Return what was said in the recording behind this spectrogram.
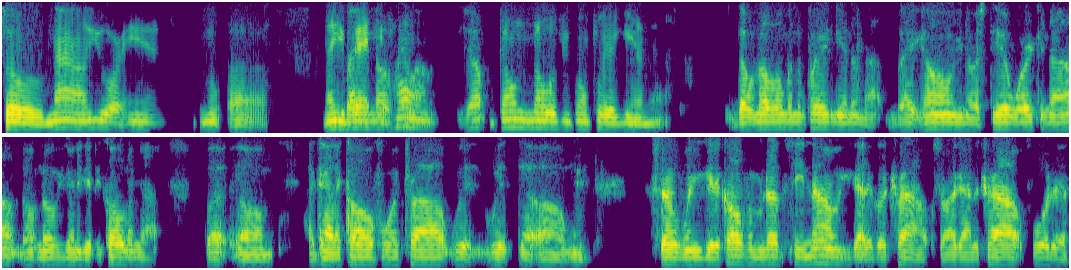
So now you are in uh now you're Back back at Carolina. home. Yep. Don't know if you're gonna play again now. Don't know if I'm going to play again or not. Back home, you know, still working out. Don't know if you're going to get the call or not. But um, I got a call for a trial with with the um. So when you get a call from another team now, you got to go try out. So I got a try out for the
